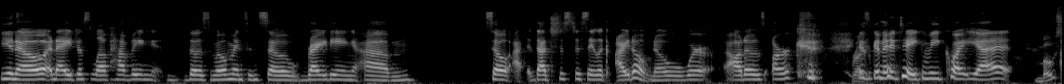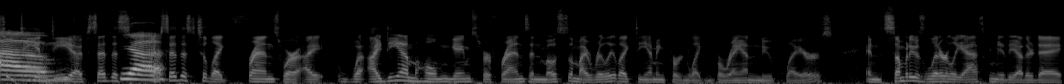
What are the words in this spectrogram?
you know, and I just love having those moments and so writing um so that's just to say like i don't know where otto's arc right. is going to take me quite yet most of d&d um, i've said this yeah. i've said this to like friends where i i dm home games for friends and most of them i really like dming for like brand new players and somebody was literally asking me the other day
